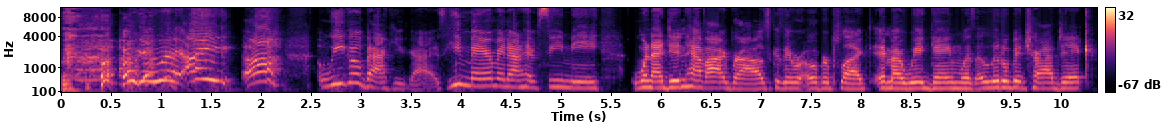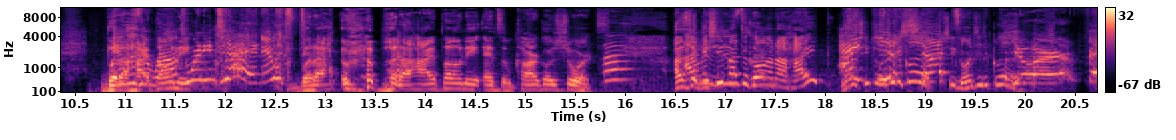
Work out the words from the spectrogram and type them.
wait. I uh, we go back, you guys. He may or may not have seen me when I didn't have eyebrows because they were overplucked and my wig game was a little bit tragic. But it a was high around pony. 2010. It was But a but a high pony and some cargo shorts. I was I like, was is she about to go on a hike? No, I she going to the club. She going to the club. your face.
